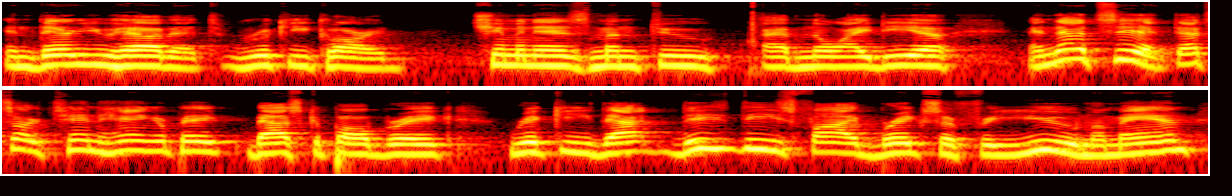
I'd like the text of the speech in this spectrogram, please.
And there you have it, rookie card. Chimenez Mantu, I have no idea. And that's it. That's our 10 hanger break basketball break. Ricky, that these, these five breaks are for you, my man.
